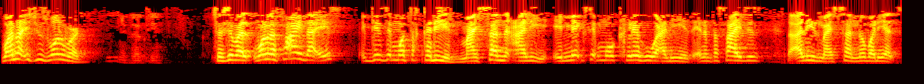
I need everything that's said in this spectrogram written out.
why not just use one word? Exactly. So you say, well, one of the faida is, it gives it more taqreer, my son Ali. It makes it more clear who Ali is. It emphasizes that Ali is my son, nobody else.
